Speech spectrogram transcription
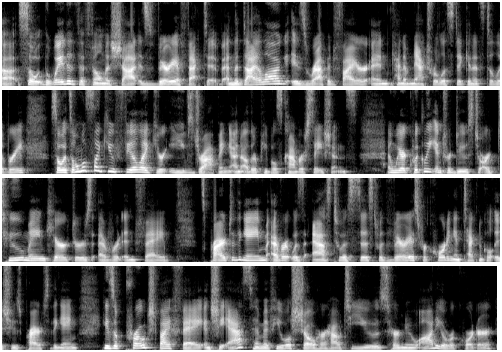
uh, so the way that the film is shot is very effective, and the dialogue is rapid fire and kind of naturalistic in its delivery. So it's almost like you feel like you're eavesdropping on other people's conversations. And we are quickly introduced to our two main characters, Everett and Faye. It's Prior to the game, Everett was asked to assist with various recording and technical issues prior to the game. He's approached by Faye and she asks him if he will show her how to use her new audio recorder.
